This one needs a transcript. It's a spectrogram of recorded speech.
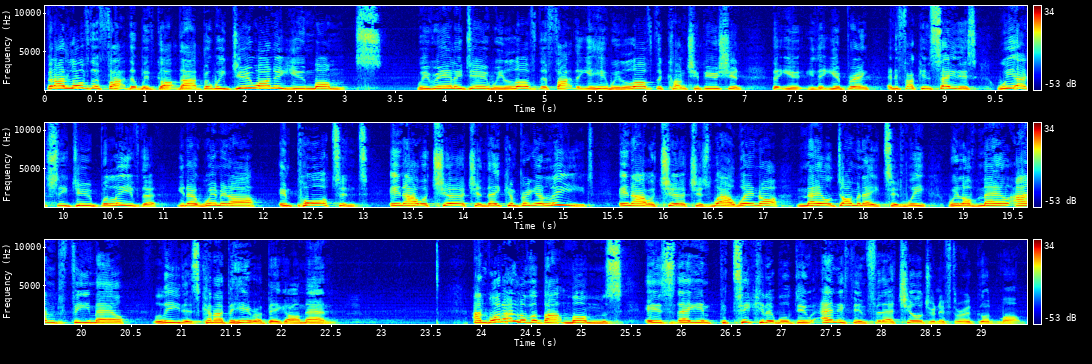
but I love the fact that we've got that. But we do honour you, mums. We really do. We love the fact that you're here. We love the contribution that you, that you bring. And if I can say this, we actually do believe that, you know, women are important in our church and they can bring a lead in our church as well. We're not male dominated. We, we love male and female leaders. Can I hear a big amen? And what I love about mums is they, in particular, will do anything for their children if they're a good mom.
